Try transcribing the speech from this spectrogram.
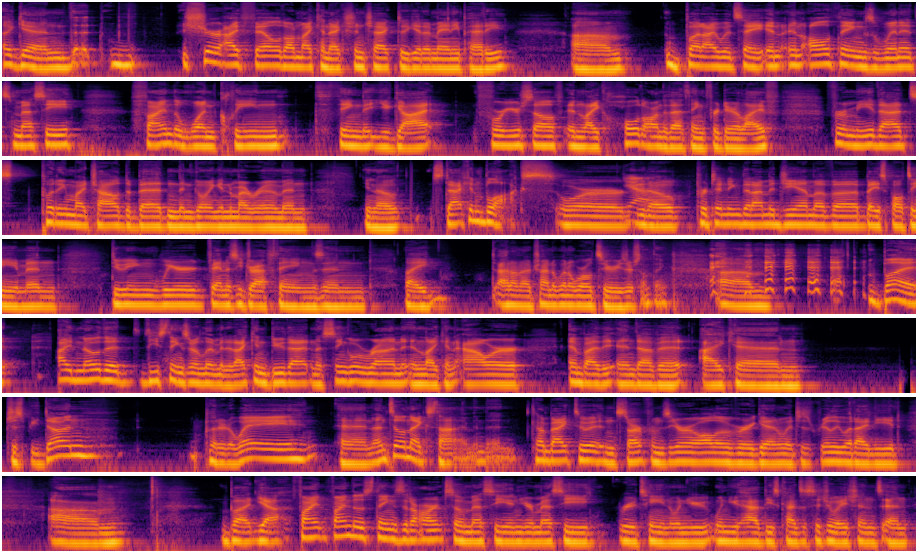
again, the, sure I failed on my connection check to get a mani pedi. Um, but I would say in in all things when it's messy, find the one clean thing that you got for yourself and like hold on to that thing for dear life. For me, that's putting my child to bed and then going into my room and you know stacking blocks or Yeah. you know pretending that I'm a GM of a baseball team and doing weird fantasy draft things and like I don't know trying to win a World Series or something. Um, but I know that these things are limited. I can do that in a single run in like an hour, and by the end of it, I can just be done, put it away, and until next time, and then come back to it and start from zero all over again, which is really what I need. Um, but yeah, find find those things that aren't so messy in your messy routine when you when you have these kinds of situations and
